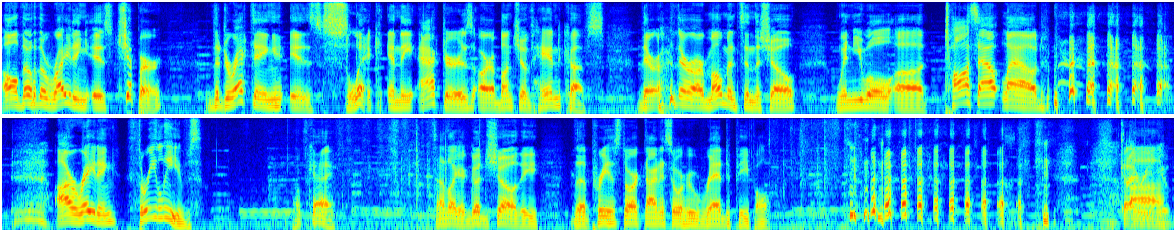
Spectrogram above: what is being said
Although the writing is chipper, the directing is slick, and the actors are a bunch of handcuffs. There, are, there are moments in the show when you will uh, toss out loud our rating three leaves. Okay, sounds like a good show. The the prehistoric dinosaur who read people. Can I read Uh, you?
